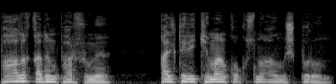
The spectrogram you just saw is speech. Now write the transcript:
pahalı kadın parfümü, kaliteli keman kokusunu almış burun.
